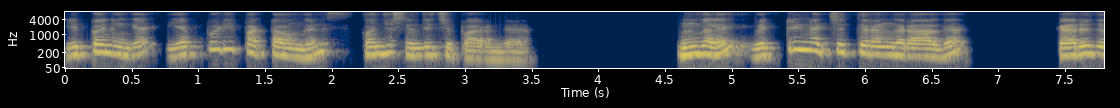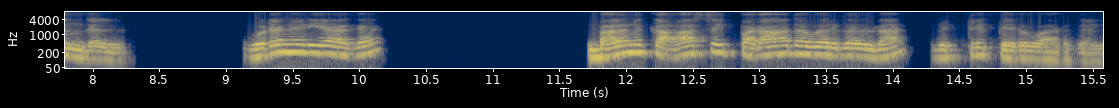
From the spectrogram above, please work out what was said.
இப்ப நீங்க எப்படிப்பட்டவங்கன்னு கொஞ்சம் சிந்திச்சு பாருங்க. உங்களை வெற்றி நட்சத்திரங்களாக கருதுங்கள். உடனடியாக பலனுக்கு ஆசைப்படாதவர்கள் தான் வெற்றி பெறுவார்கள்.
